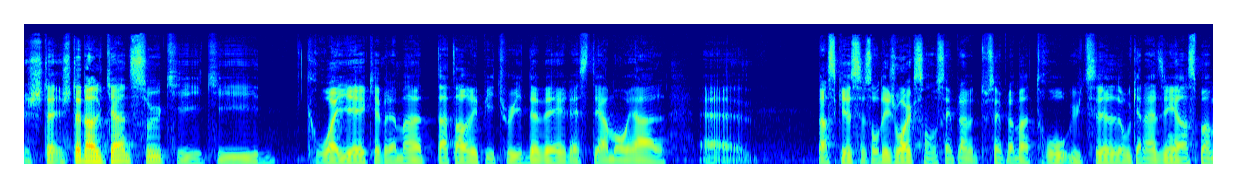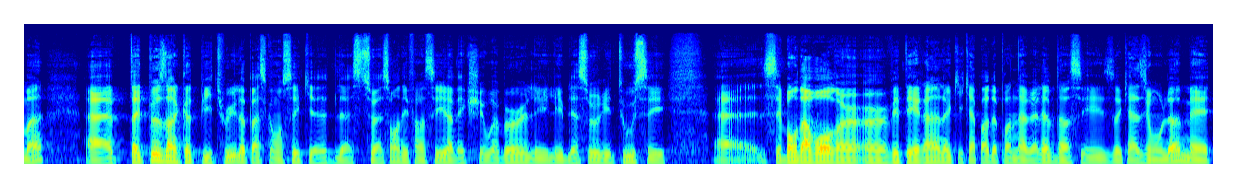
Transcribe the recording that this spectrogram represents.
j'étais dans le camp de ceux qui, croyaient que vraiment Tatar et Petrie devaient rester à Montréal. Euh, parce que ce sont des joueurs qui sont tout simplement trop utiles aux Canadiens en ce moment. Euh, peut-être plus dans le cas de Petrie, là, parce qu'on sait que la situation en défensive avec Shea Weber, les, blessures et tout, c'est euh, bon d'avoir un, vétéran qui est capable de prendre la relève dans ces occasions-là. Mais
